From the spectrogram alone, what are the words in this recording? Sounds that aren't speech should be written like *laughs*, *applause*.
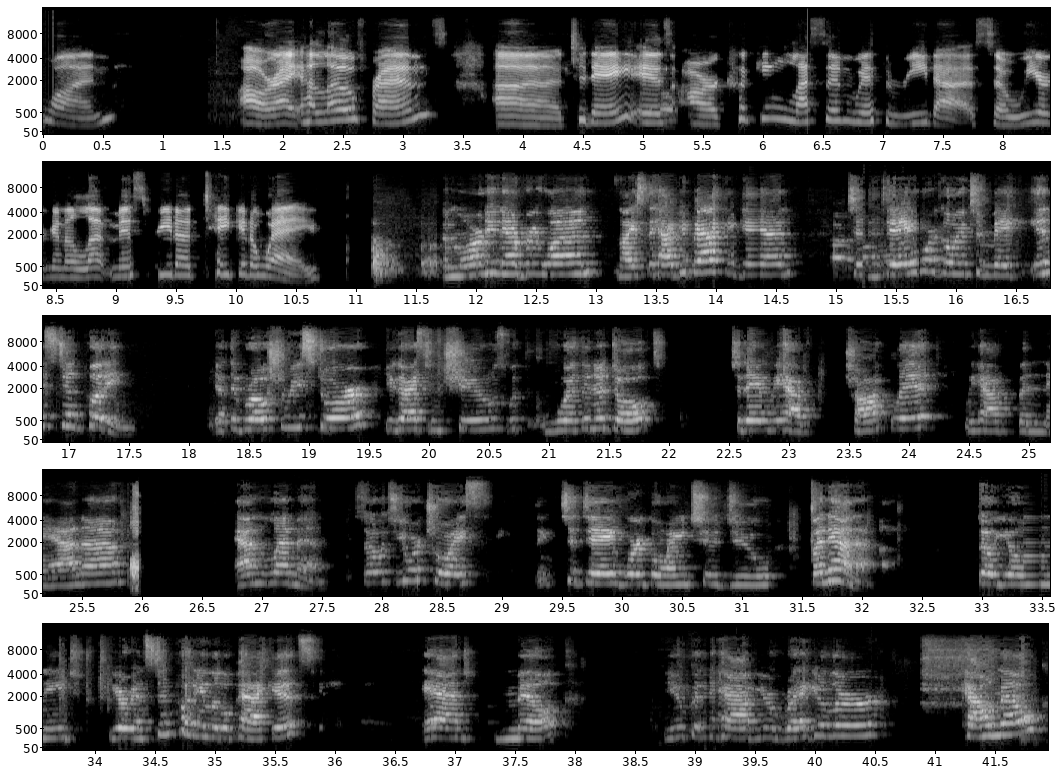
one. All right, hello friends. Uh, today is our cooking lesson with Rita. So we are gonna let Miss Rita take it away. Good morning, everyone. Nice to have you back again. Today we're going to make instant pudding. At the grocery store, you guys can choose with, with an adult. Today we have chocolate, we have banana, and lemon. So it's your choice. Think today we're going to do banana. So you'll need your instant pudding little packets and milk. You can have your regular cow milk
